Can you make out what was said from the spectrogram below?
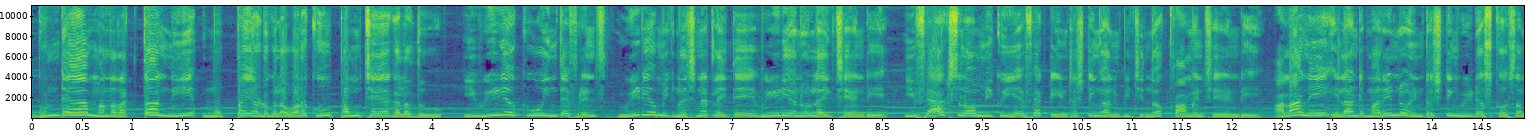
గుండె మన రక్తాన్ని ముప్పై అడుగుల వరకు పంప్ చేయగలదు. ఈ వీడియోకు ఇంతే ఫ్రెండ్స్ వీడియో మీకు నచ్చినట్లయితే వీడియోను లైక్ చేయండి. ఈ ఫ్యాక్ట్స్లో మీకు ఏ ఫ్యాక్ట్ ఇంట్రెస్టింగ్గా అనిపించిందో కామెంట్ చేయండి. అలానే ఇలాంటి మరెన్నో ఇంట్రెస్టింగ్ వీడియోస్ కోసం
